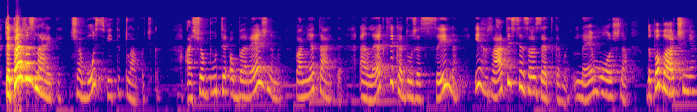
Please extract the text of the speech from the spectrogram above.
Тепер ви знаєте, чому світить лампочка. А щоб бути обережними, пам'ятайте, електрика дуже сильна і гратися з розетками не можна. До побачення!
